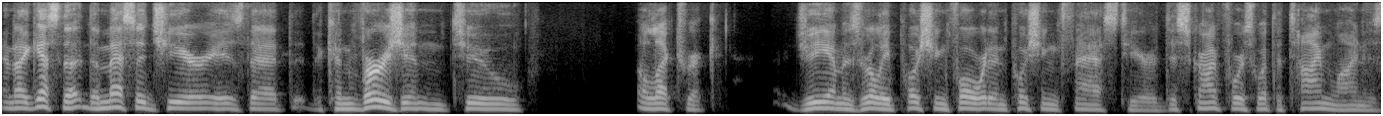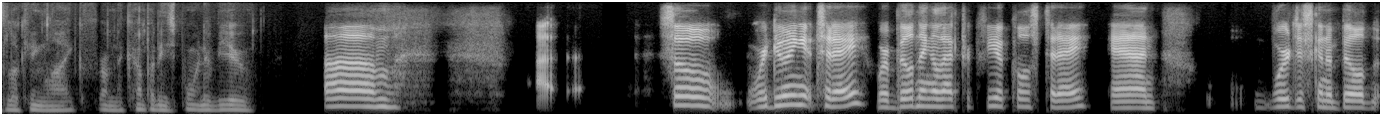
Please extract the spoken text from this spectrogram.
And I guess the, the message here is that the conversion to electric, GM is really pushing forward and pushing fast here. Describe for us what the timeline is looking like from the company's point of view. Um, so we're doing it today. We're building electric vehicles today, and we're just going to build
